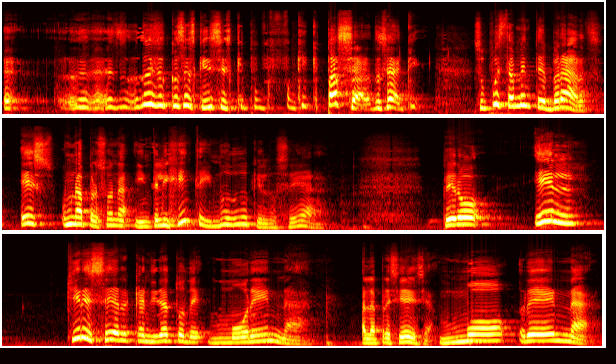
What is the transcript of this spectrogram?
esas cosas que dices, ¿qué, qué, pasa? O sea, supuestamente Brad es una persona inteligente y no dudo que lo sea. Pero él quiere ser candidato de Morena a la presidencia. Morena.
